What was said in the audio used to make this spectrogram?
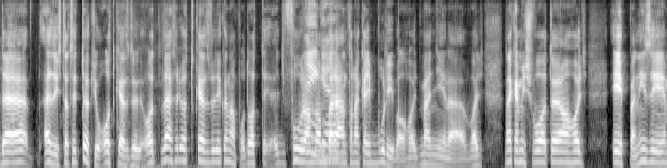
de ez is, tehát hogy tök jó, ott kezdődik, ott, lehet, hogy ott kezdődik a napod, ott egy fúrandom Igen. berántanak egy buliba, hogy menjél el, vagy nekem is volt olyan, hogy éppen izé,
